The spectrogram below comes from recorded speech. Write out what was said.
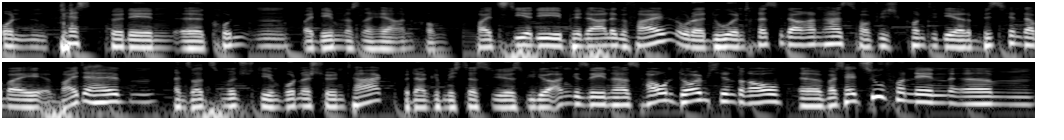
und fest für den äh, Kunden, bei dem das nachher ankommt. Falls dir die Pedale gefallen oder du Interesse daran hast, hoffe ich, konnte dir ein bisschen dabei weiterhelfen. Ansonsten wünsche ich dir einen wunderschönen Tag. Bedanke mich, dass du dir das Video angesehen hast. Hau ein Däumchen drauf. Äh, was hältst du von den, ähm,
